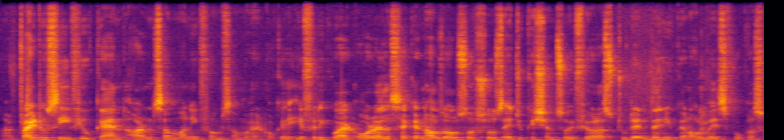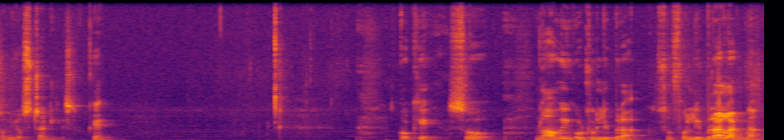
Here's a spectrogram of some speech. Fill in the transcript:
uh, try to see if you can earn some money from somewhere okay? If required or else second house also shows education. So if you're a student then you can always focus on your studies okay? Okay so now we go to libra. So for libra lagna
